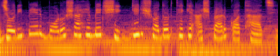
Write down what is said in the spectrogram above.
জরিপের বড় সাহেবের শিগগির সদর থেকে আসবার কথা আছে।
